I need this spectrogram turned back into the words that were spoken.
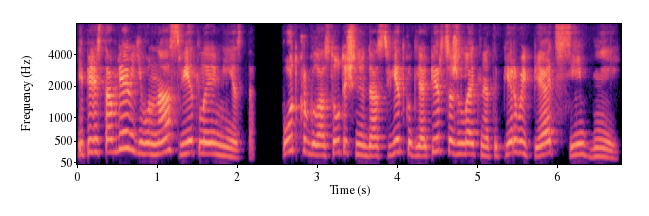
и переставляем его на светлое место. Под круглосуточную досветку для перца желательно это первые 5-7 дней.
